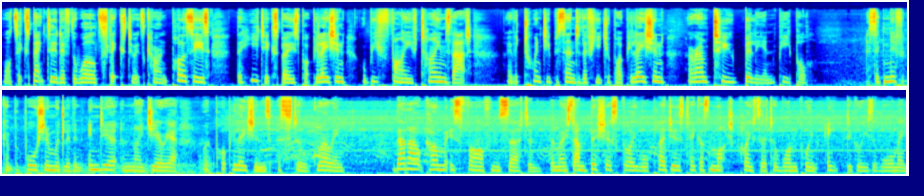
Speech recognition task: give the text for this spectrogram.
what's expected if the world sticks to its current policies, the heat exposed population would be five times that. Over 20% of the future population, around 2 billion people. A significant proportion would live in India and Nigeria, where populations are still growing. That outcome is far from certain. The most ambitious global pledges take us much closer to 1.8 degrees of warming,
